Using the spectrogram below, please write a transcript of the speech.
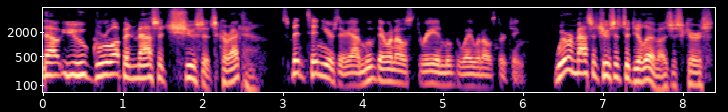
Now, you grew up in Massachusetts, correct? Spent 10 years there. Yeah, I moved there when I was 3 and moved away when I was 13. Where in Massachusetts did you live? I was just curious.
